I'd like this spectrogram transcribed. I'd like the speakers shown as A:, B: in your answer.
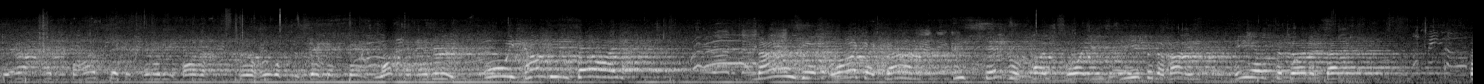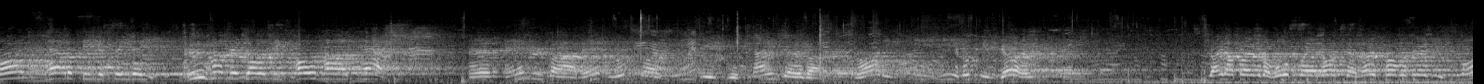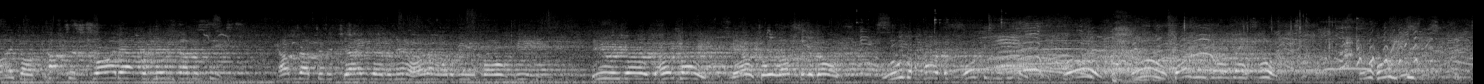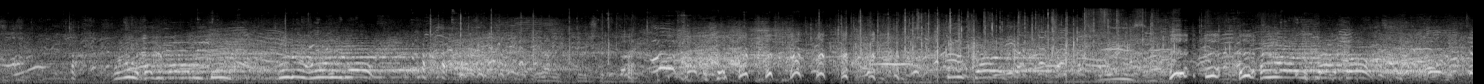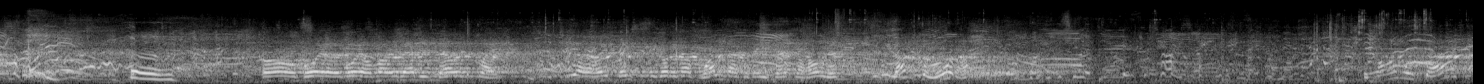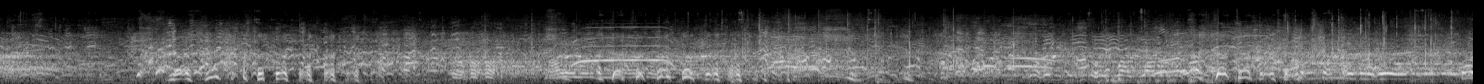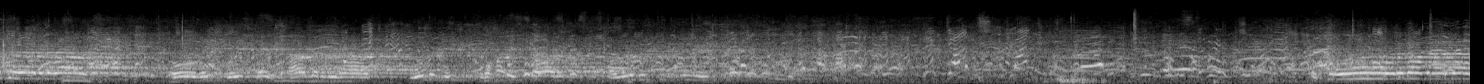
A: Sarah had penalty on her horse the second fence. What can they do? Oh, he comes inside. Nails it like a gun. This Central Coast boy is here for the money. He wants to burn it back. Five Powderfinger CD. $200 in cold hard cash. And Andrew Barnett looks like he is the changeover riding in here. Look at him go. Straight up over the horseland Oxer, no problem there. He flies on, cuts a stride out to fence number six. Comes up to the changeover now. I don't want to be involved here. Here he goes. Okay, now it's all up to the dogs. Wilbur Harris, what can you do? Oh, oh, don't look on that foot. Oh, Wilbur has a bad do. Wilbur, Wilbur, go. Keep going. Who owns that dog? Oh boy, oh boy, I'm worried about this balance plate. Gee, I recently got enough weight underneath that to hold it. We love the water. The time will start. oh, I don't want Oh, these blue are going to be little bit why it's started, a little bit confused. oh, what about that?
